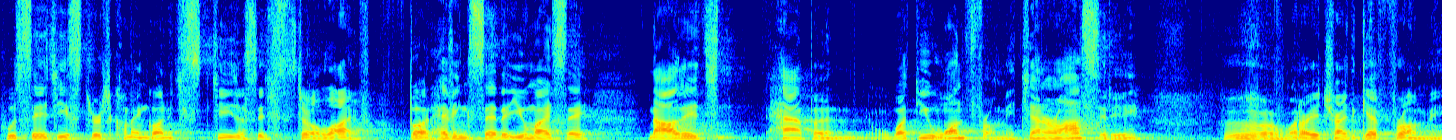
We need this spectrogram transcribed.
Who says Easter has come and gone? It's Jesus is still alive. But having said that, you might say, now that it's happened, what do you want from me? Generosity? What are you trying to get from me?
